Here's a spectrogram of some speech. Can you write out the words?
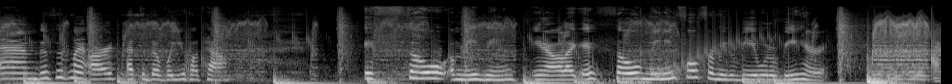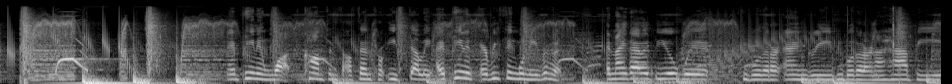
And this is my art at the W Hotel. It's so amazing, you know, like it's so meaningful for me to be able to be here. I paint in Watts, Compton, South Central, East LA. I paint in every single neighborhood. And I gotta deal with people that are angry, people that are not happy.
